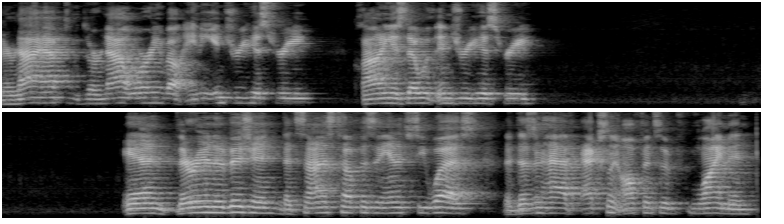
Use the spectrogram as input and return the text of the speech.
They're not have to, they're not worrying about any injury history. Clowney is dealt with injury history. And they're in a division that's not as tough as the NFC West, that doesn't have excellent offensive linemen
